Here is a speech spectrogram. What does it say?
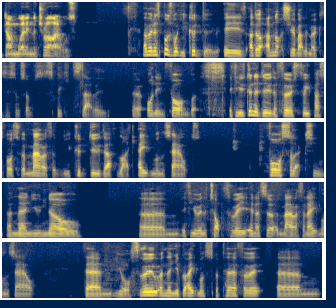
done well in the trials. I mean, I suppose what you could do is I don't. I'm not sure about the American system, so I'm speaking slightly uh, uninformed. But if you was going to do the first three passports for a marathon, you could do that like eight months out for selection, and then you know um, if you're in the top three in a certain marathon eight months out, then you're through, and then you've got eight months to prepare for it. Um,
